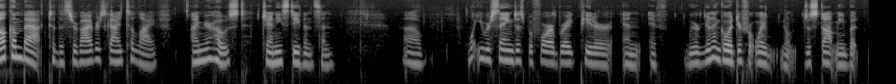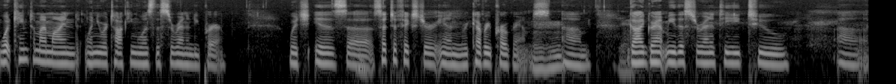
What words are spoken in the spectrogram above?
Welcome back to the Survivor's Guide to Life. I'm your host, Jenny Stevenson. Uh, what you were saying just before our break, Peter, and if we're going to go a different way, you know, just stop me. But what came to my mind when you were talking was the Serenity Prayer, which is uh, such a fixture in recovery programs. Mhm. Um, Yeah. God grant me the serenity to uh,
